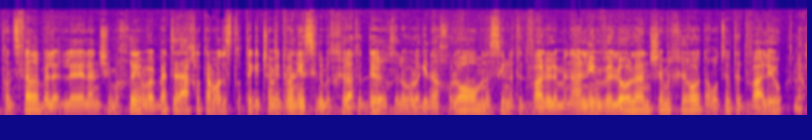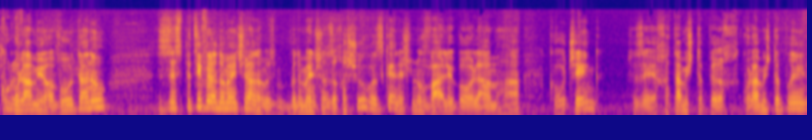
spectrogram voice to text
טרנספרבל לאנשים אחרים, אבל באמת זו החלטה מאוד אסטרטגית שעמית ואני עשינו בתחילת הדרך, זה לבוא ולהגיד אנחנו לא מנסים לתת value למנהלים ולא לאנשי מכירות, אנחנו רוצים לתת value. שכולם יאהבו אותנו. זה ספציפי לדומיין שלנו, בדומיין שלנו זה חשוב, אז כן, יש לנו value בעולם ה-coaching, שזה איך אתה משתפר, איך כולם משתפרים,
